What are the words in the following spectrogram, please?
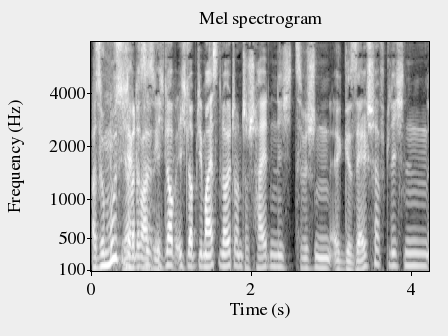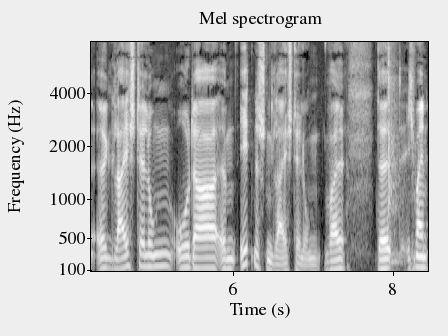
Also muss ich Ja, ja, aber das ist, quasi ich glaube, ich glaube, die meisten Leute unterscheiden nicht zwischen äh, gesellschaftlichen äh, Gleichstellungen oder ähm, ethnischen Gleichstellungen, weil da, ich meine,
